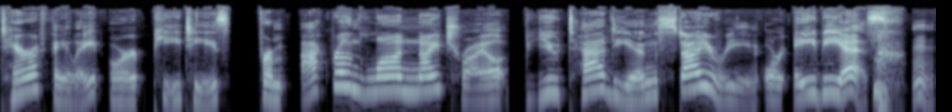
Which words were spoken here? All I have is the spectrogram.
terephthalate, or PETs, from acrylonitrile butadiene styrene, or ABS. Mm.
